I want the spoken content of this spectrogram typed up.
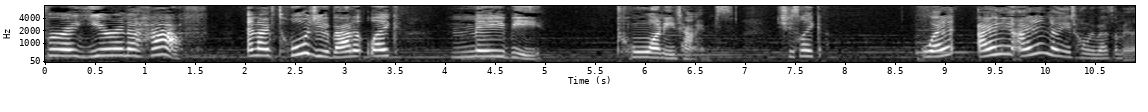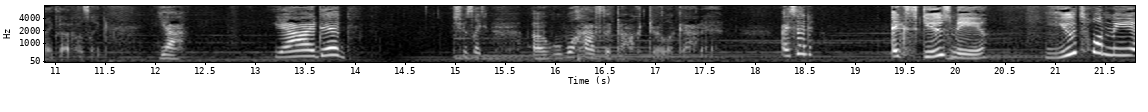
for a year and a half. And I've told you about it like maybe 20 times. She's like, What? I, I didn't know you told me about something like that. I was like, Yeah. Yeah, I did. She was like, Oh, well, we'll have the doctor look at it. I said, Excuse me. You told me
